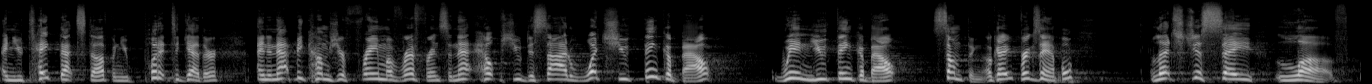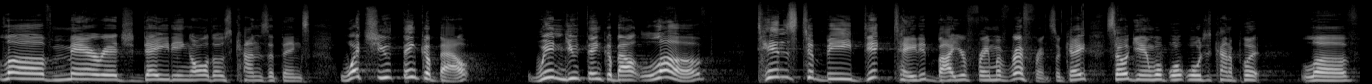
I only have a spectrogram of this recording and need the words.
and you take that stuff and you put it together, and then that becomes your frame of reference, and that helps you decide what you think about when you think about something, okay? For example, let's just say love, love, marriage, dating, all those kinds of things. What you think about when you think about love tends to be dictated by your frame of reference, okay? So again, we'll, we'll just kind of put love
